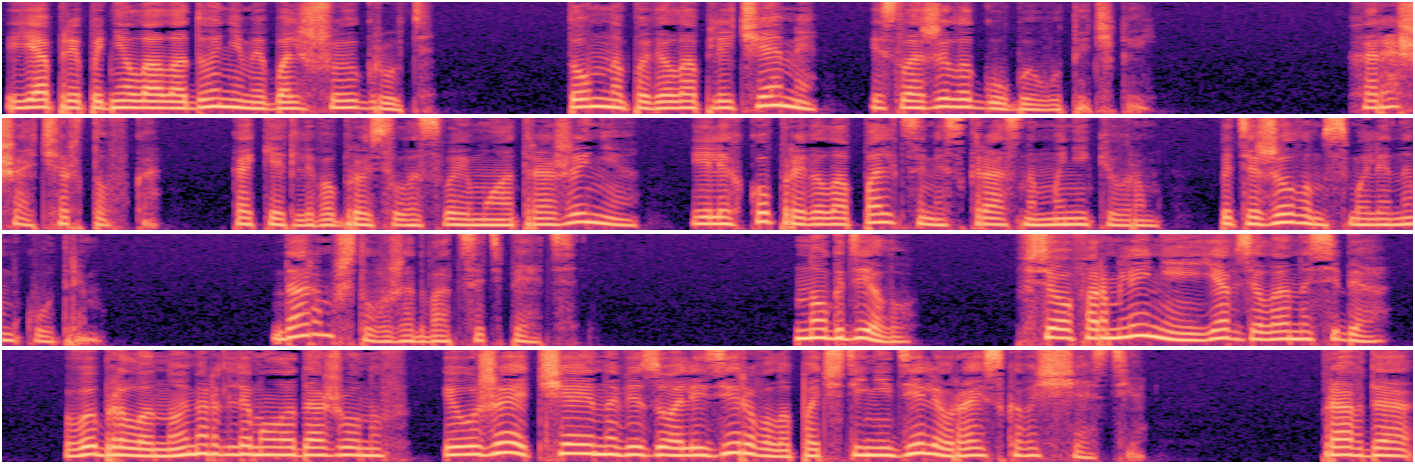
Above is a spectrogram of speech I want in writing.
Я приподняла ладонями большую грудь, томно повела плечами и сложила губы уточкой. «Хороша чертовка», — кокетливо бросила своему отражению и легко провела пальцами с красным маникюром по тяжелым смоляным кудрям. Даром, что уже двадцать пять. Но к делу. Все оформление я взяла на себя. Выбрала номер для молодоженов и уже отчаянно визуализировала почти неделю райского счастья. Правда,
